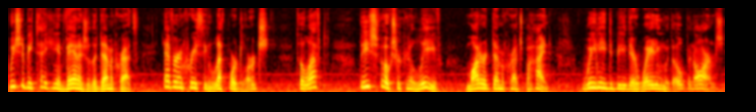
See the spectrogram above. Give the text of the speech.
We should be taking advantage of the Democrats' ever increasing leftward lurch to the left. These folks are going to leave moderate Democrats behind. We need to be there waiting with open arms,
